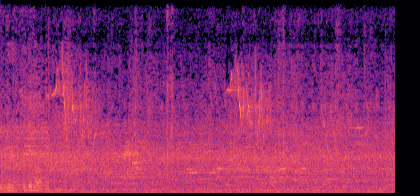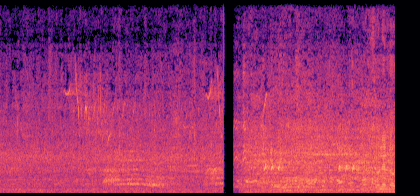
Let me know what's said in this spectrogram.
백분에 이대만 손해보고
